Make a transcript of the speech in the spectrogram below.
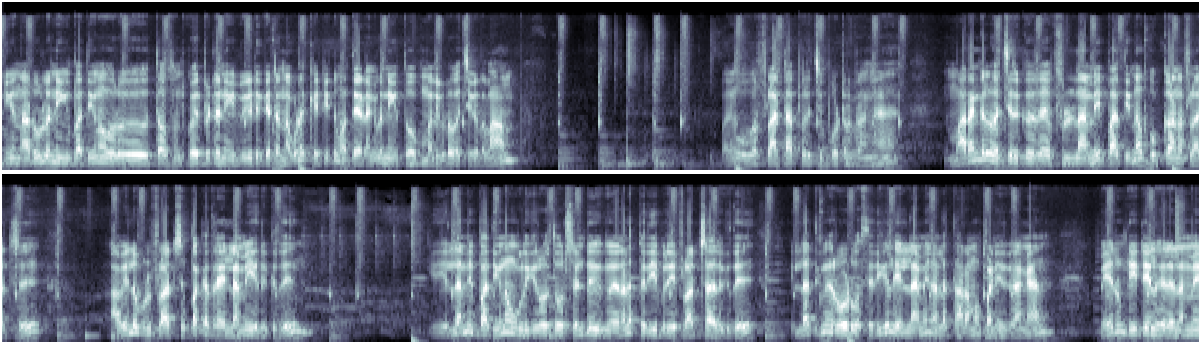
நீங்கள் நடுவில் நீங்கள் பார்த்தீங்கன்னா ஒரு தௌசண்ட் ஸ்கொயர் ஃபீட்டில் நீங்கள் வீடு கட்டினா கூட கட்டிட்டு மற்ற இடங்களில் நீங்கள் தோப்பு மாதிரி கூட வச்சுக்கிடலாம். ஒவ்வொரு ஃப்ளாட்டாக பிரித்து போட்டிருக்காங்க. மரங்கள் வச்சுருக்கிறது ஃபுல்லாமே பார்த்தீங்கன்னா புக்கான ஃப்ளாட்ஸு அவைலபிள் ஃப்ளாட்ஸு பக்கத்தில் எல்லாமே இருக்குது. இது எல்லாமே பார்த்தீங்கன்னா உங்களுக்கு இருபத்தோரு சென்ட்டுங்கிறதுனால பெரிய பெரிய ஃப்ளாட்ஸாக இருக்குது. எல்லாத்துக்குமே ரோடு வசதிகள் எல்லாமே நல்லா தரமாக பண்ணியிருக்காங்க. மேலும் டீட்டெயில்கள் எல்லாமே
